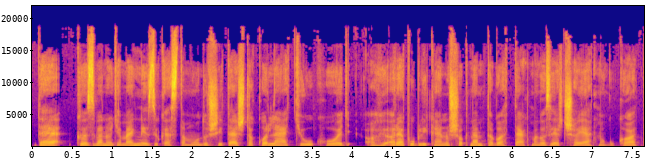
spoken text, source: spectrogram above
De közben, hogyha megnézzük ezt a módosítást, akkor látjuk, hogy a, a republikánusok nem tagadták meg azért saját magukat,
